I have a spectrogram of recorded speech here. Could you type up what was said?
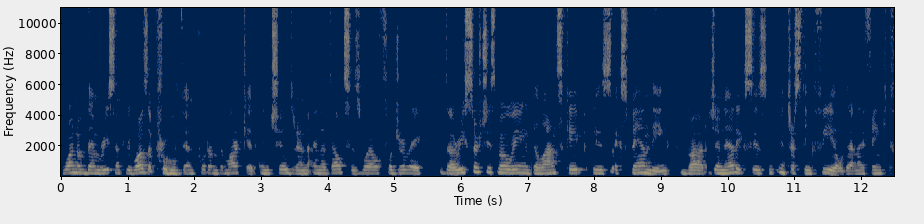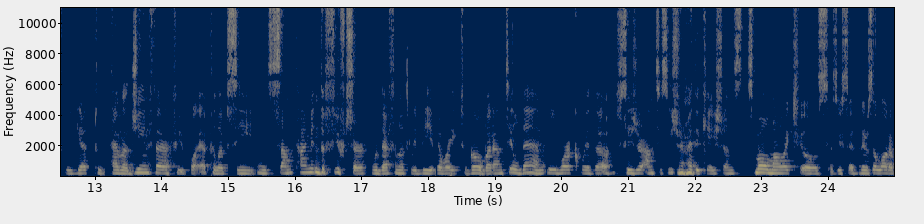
One of them recently was approved and put on the market in children and adults as well for Dravet. The research is moving, the landscape is expanding, but genetics is an interesting field. And I think if we get to have a gene therapy for epilepsy in some time in the future, would definitely be a way to go. But until then, we work with the seizure anti-seizure medications, small molecules. As you said, there's a lot of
